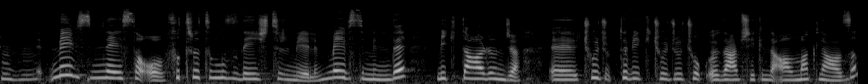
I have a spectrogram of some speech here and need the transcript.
Hı hı. mevsim neyse o. Fıtratımızı değiştirmeyelim. Mevsiminde miktarınca. Ee, çocuk tabii ki çocuğu çok özel bir şekilde almak lazım.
